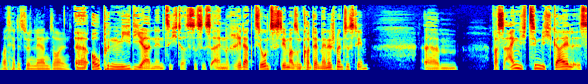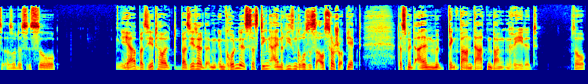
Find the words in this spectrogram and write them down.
Was hättest du denn lernen sollen? äh, Open Media nennt sich das. Das ist ein Redaktionssystem, also ein Content Management System, ähm, was eigentlich ziemlich geil ist. Also das ist so, ja, basiert halt, basiert halt, im, im Grunde ist das Ding ein riesengroßes Austauschobjekt, das mit allen denkbaren Datenbanken redet. So,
